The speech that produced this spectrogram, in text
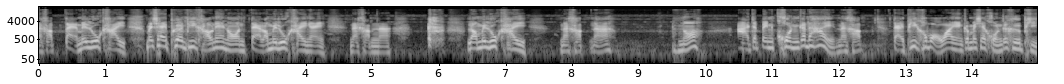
นะครับ แต่ไม่รู้ใครไม่ใช่เพื่อนพี่เขาแน่นอน แต่เราไม่รู้ใครไงนะครับนะ เราไม่รู้ใครนะครับนะเนาะ อาจจะเป็นคนก็ได้นะครับ แต่พี่เขาบอกว่ายังก็ไม่ใช่คนก็คือผี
